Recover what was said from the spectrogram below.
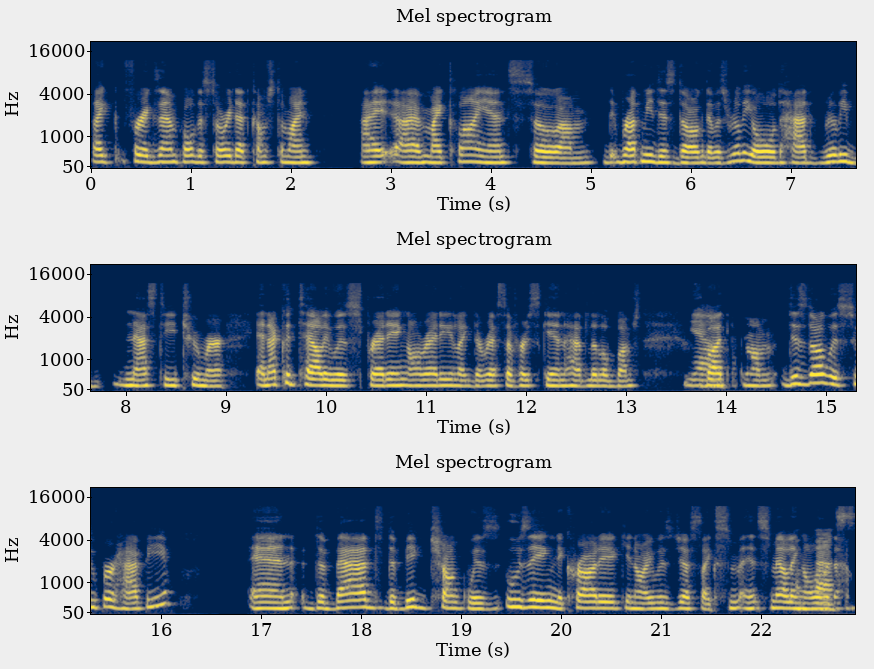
like for example the story that comes to mind I, I my clients so um they brought me this dog that was really old had really nasty tumor and I could tell it was spreading already like the rest of her skin had little bumps. Yeah. But um this dog was super happy and the bad the big chunk was oozing necrotic you know it was just like sm smelling all over the house.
